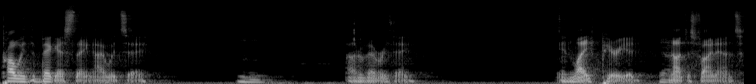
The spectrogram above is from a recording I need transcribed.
probably the biggest thing I would say out of everything in life period, Yeah. not just finance.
